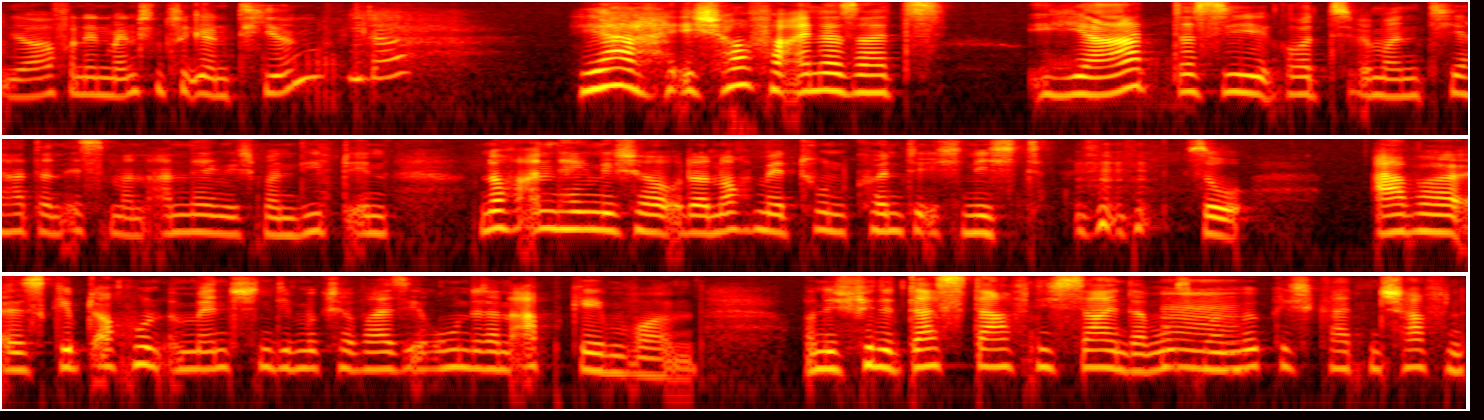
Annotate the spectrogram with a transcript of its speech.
ja, von den Menschen zu ihren Tieren wieder? Ja, ich hoffe einerseits ja, dass sie, Gott, wenn man ein Tier hat, dann ist man anhänglich, man liebt ihn. Noch anhänglicher oder noch mehr tun könnte ich nicht. So. Aber es gibt auch Menschen, die möglicherweise ihre Hunde dann abgeben wollen. Und ich finde, das darf nicht sein. Da muss man Möglichkeiten schaffen.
